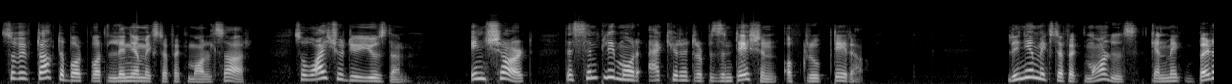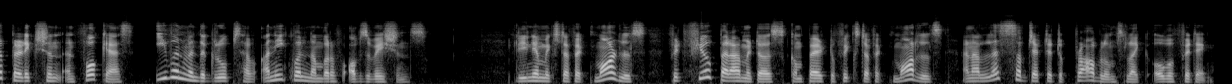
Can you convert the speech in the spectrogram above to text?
So we've talked about what linear mixed effect models are. So why should you use them? In short, they're simply more accurate representation of group data. Linear mixed effect models can make better prediction and forecast even when the groups have unequal number of observations. Linear mixed effect models fit fewer parameters compared to fixed effect models and are less subjected to problems like overfitting.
